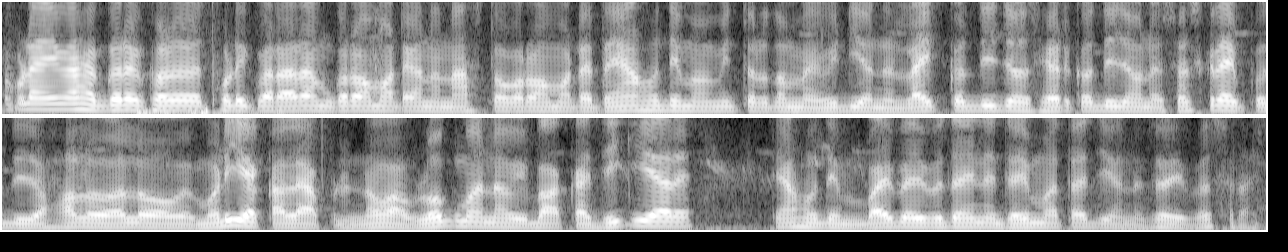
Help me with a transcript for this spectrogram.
આપણે આવ્યા ઘરે થોડીક વાર આરામ કરવા માટે અને નાસ્તો કરવા માટે. ત્યાં સુધીમાં મિત્રો તમે વિડીયોને લાઇક કરી દીજો શેર કરી દીજો અને સબસ્ક્રાઈબ કરી દીજો. હાલો હાલો, હવે મળીએ કાલે આપણે નવા વ્લોગમાં નવી બાકા જીકી યારે ત્યાં સુધીમાં બાય બાય બધાને જય માતાજી અને જય વસરાજ.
